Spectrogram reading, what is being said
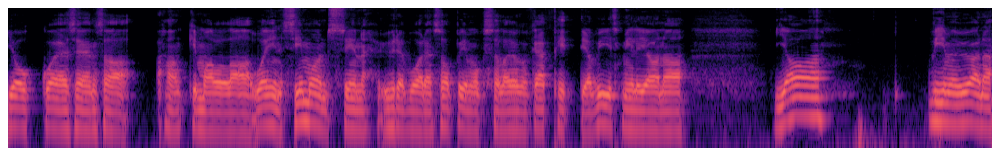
joukkueeseensa hankkimalla Wayne Simonsin yhden vuoden sopimuksella, joka cap hitti on 5 miljoonaa. Ja viime yönä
